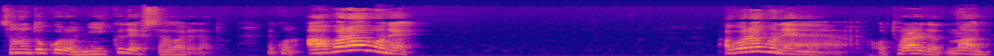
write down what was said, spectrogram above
そのところを肉で塞がれたと。でこのあばら骨、あばら骨を取られた、まあ、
